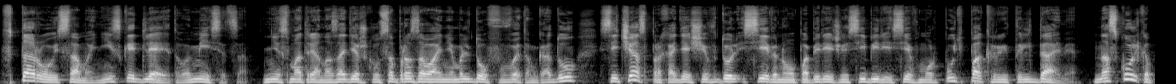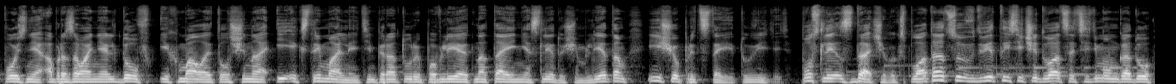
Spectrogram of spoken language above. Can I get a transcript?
второй самой низкой для этого месяца. Несмотря на задержку с образованием льдов в этом году, сейчас проходящий вдоль северного побережья Сибири Севморпуть покрыт льдами. Насколько позднее образование льдов, их малая толщина и экстремальные температуры повлияют на таяние следующим летом, еще предстоит увидеть. После сдачи в эксплуатацию в 2027 году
